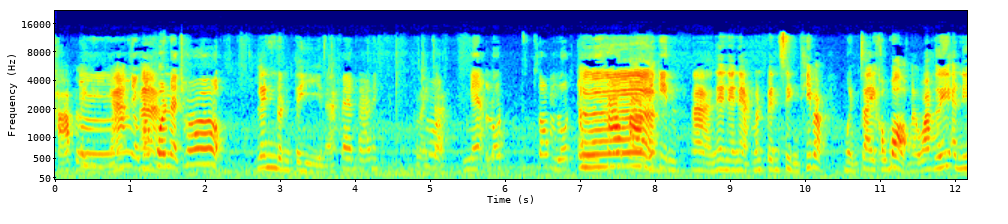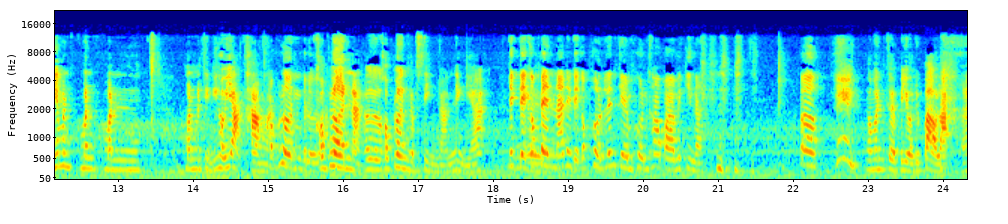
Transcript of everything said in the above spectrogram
คับอะไรอย่างเงี้ยมอย่างบางคนเนี่ยชอบ เล่นดนตรีนะแฟนฟ้าเนี่ยทำไมชอจ๊ะบแงะรถ ซ่อมรถจเอนอข้าวปลาไม่กิน อ่าเนี่ยเนี่ยเนี่ยมันเป็นสิ่งที่แบบเหมือนใจเขาบอกไงว่าเฮ้ยอันนี้มันมันมันมันเป็นสิ่งที่เขาอยากทำเขาอะเพลินไปเลยเขาเพลินอะเออเขาเพลินกับสิ่งนั้นอย่างเงี้ย เด็กๆก็เป็นนะเด็กๆก็เพลินเล่นเกมเพลินข้าวปลาไม่กินนะเออแล้วมันเกิดประโยชน์หรือเปล่าล่ะ เอ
